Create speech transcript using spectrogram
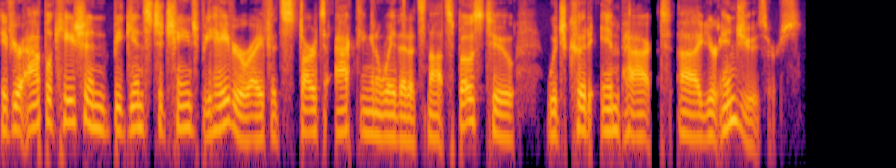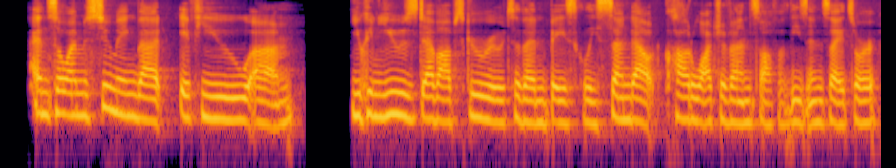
if your application begins to change behavior, right? If it starts acting in a way that it's not supposed to, which could impact uh, your end users. And so I'm assuming that if you um, you can use DevOps Guru to then basically send out CloudWatch events off of these insights, or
